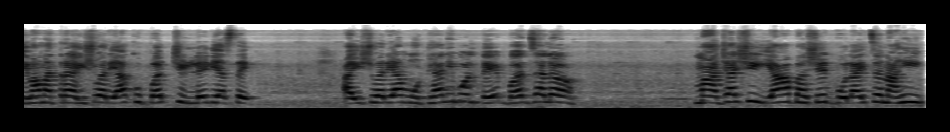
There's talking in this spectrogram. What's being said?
तेव्हा मात्र ऐश्वर्या खूपच चिडलेली असते. ऐश्वर्या मोठ्याने बोलते बस झालं. माझ्याशी या भाषेत बोलायचं नाही.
